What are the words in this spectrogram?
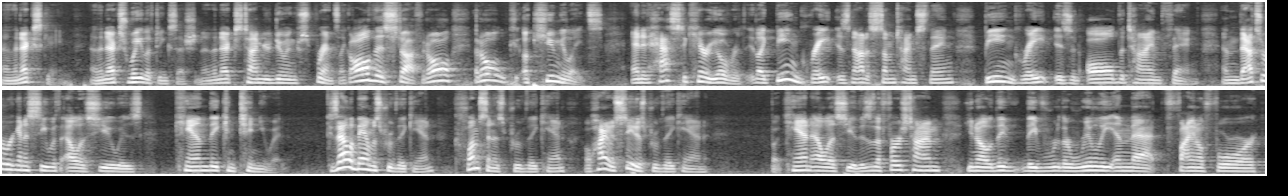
and the next game and the next weightlifting session and the next time you're doing sprints? Like all this stuff, it all it all accumulates and it has to carry over. Like being great is not a sometimes thing. Being great is an all the time thing, and that's what we're going to see with LSU is can they continue it? Because Alabama's proved they can. Clemson has proved they can. Ohio State has proved they can. But can LSU? This is the first time you know they've they've they're really in that Final Four,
